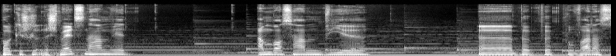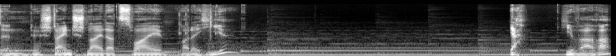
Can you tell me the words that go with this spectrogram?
Fortgeschrittene Schmelzen haben wir. Amboss haben wir. Äh, wo war das denn? Der Steinschneider 2. War der hier? Ja, hier war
